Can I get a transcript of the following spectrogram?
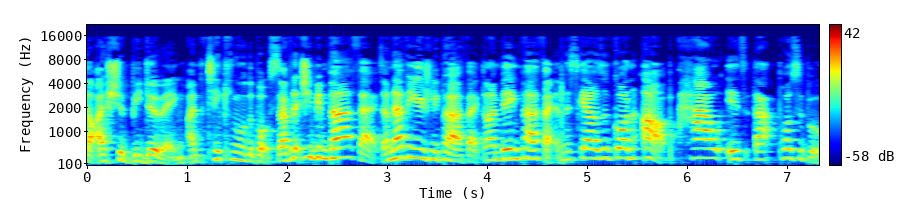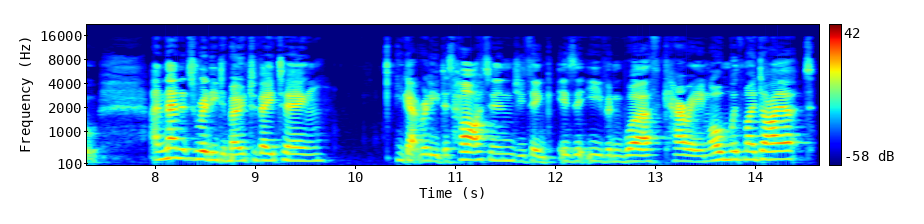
that I should be doing. I'm ticking all the boxes. I've literally been perfect. I'm never usually perfect, and I'm being perfect, and the scales have gone up. How is that possible? And then it's really demotivating. You get really disheartened. You think, is it even worth carrying on with my diet?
